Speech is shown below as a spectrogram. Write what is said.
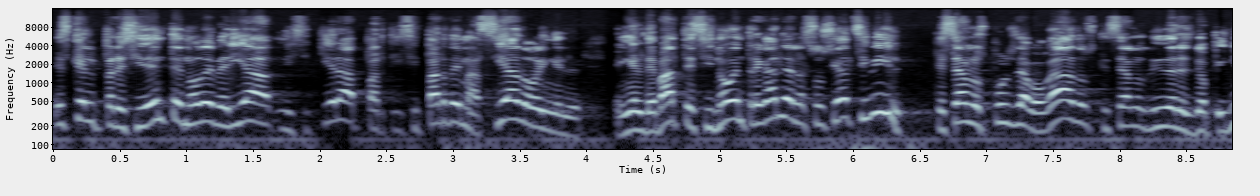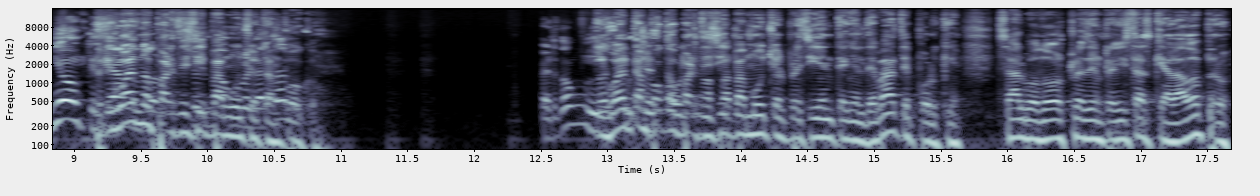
es que el presidente no debería ni siquiera participar demasiado en el, en el debate, sino entregarle a la sociedad civil, que sean los pools de abogados, que sean los líderes de opinión, que Pero igual no participa mucho tampoco. Perdón, Igual tampoco participa mucho el presidente en el debate porque, salvo dos o tres entrevistas que ha dado, pero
